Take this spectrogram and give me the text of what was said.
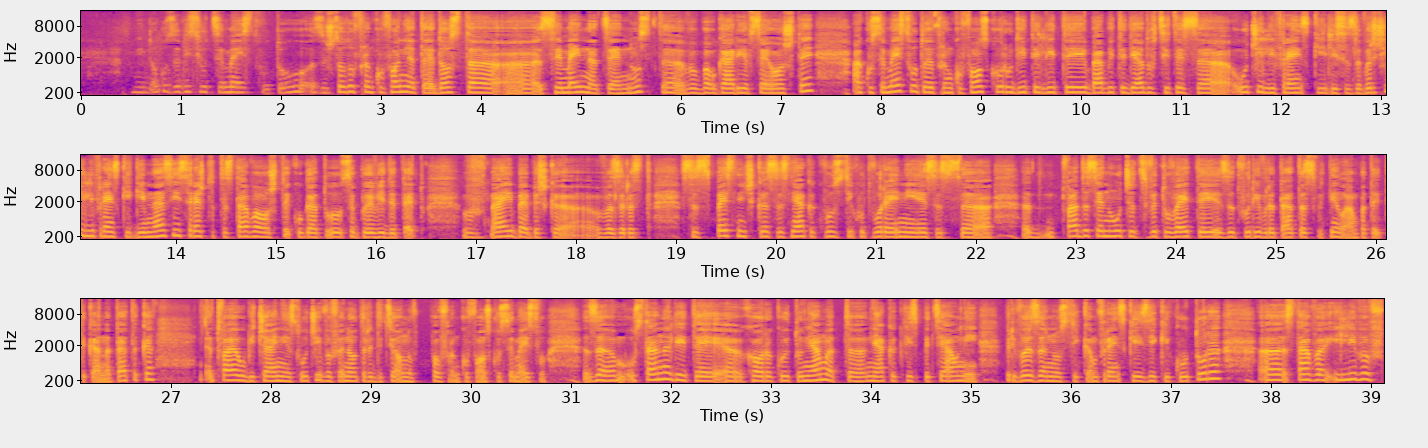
Много зависи от семейството, защото франкофонията е доста а, семейна ценност а, в България все още. Ако семейството е франкофонско, родителите, бабите, дядовците са учили френски или са завършили френски гимназии, срещата става още когато се появи детето. В най-бебешка възраст. С песничка, с някакво стихотворение, с а, това да се научат цветовете, затвори вратата, светни лампата и така нататък. Това е обичайният случай в едно традиционно по-франкофонско семейство. За останалите е, хора, които нямат е, някакви специални привързаности към френски език и култура, е, става или в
